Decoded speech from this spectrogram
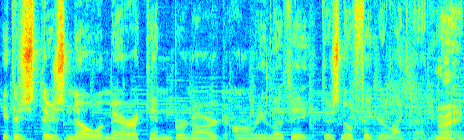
Yeah, there's there's no American Bernard Henri Levy. There's no figure like that here. Right.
